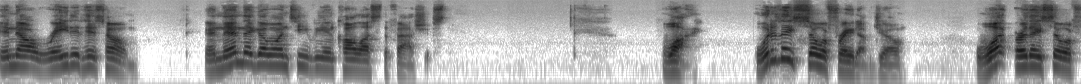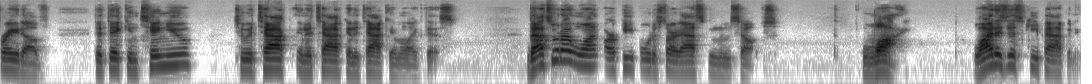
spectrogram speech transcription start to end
and now raided his home. And then they go on TV and call us the fascist. Why? What are they so afraid of, Joe? What are they so afraid of that they continue to attack and attack and attack him like this? That's what I want our people to start asking themselves. Why? Why does this keep happening?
